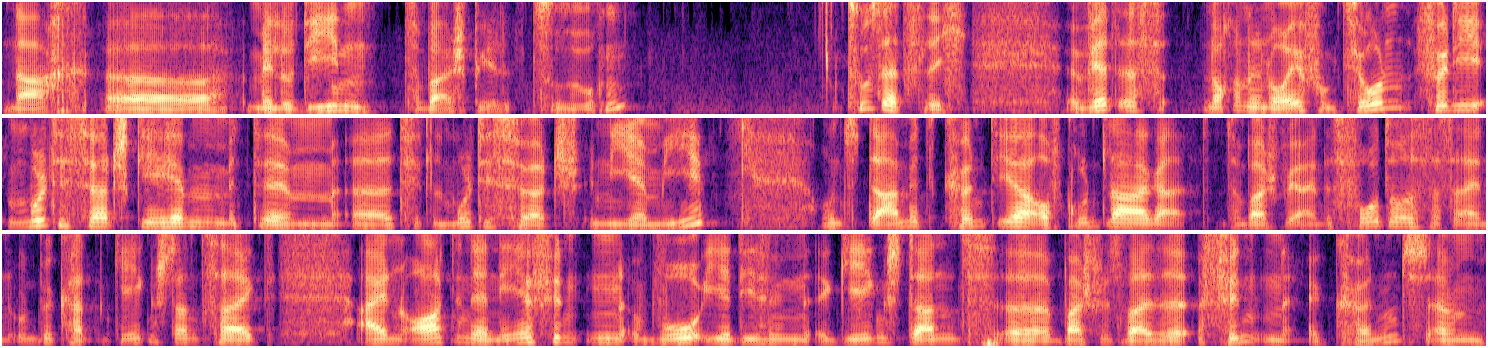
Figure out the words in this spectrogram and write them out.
nach äh, Melodien zum Beispiel zu suchen. Zusätzlich wird es noch eine neue Funktion für die Multisearch geben mit dem äh, Titel Multisearch Near Me. Und damit könnt ihr auf Grundlage zum Beispiel eines Fotos, das einen unbekannten Gegenstand zeigt, einen Ort in der Nähe finden, wo ihr diesen Gegenstand äh, beispielsweise finden könnt. Ähm,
